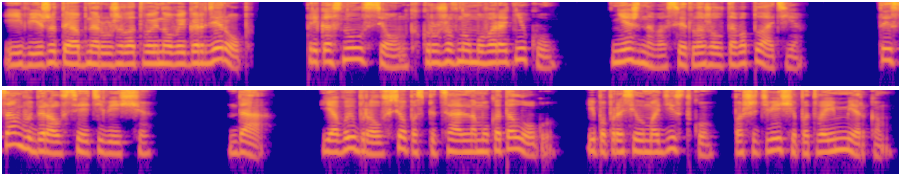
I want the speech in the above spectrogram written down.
И вижу, ты обнаружила твой новый гардероб. Прикоснулся он к кружевному воротнику нежного светло-желтого платья. Ты сам выбирал все эти вещи? Да, я выбрал все по специальному каталогу и попросил модистку пошить вещи по твоим меркам.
